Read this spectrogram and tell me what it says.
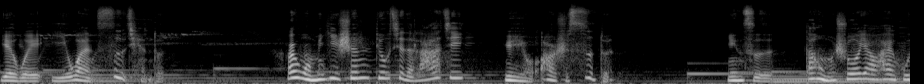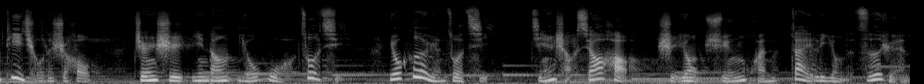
约为一万四千吨。而我们一生丢弃的垃圾约有二十四吨。因此，当我们说要爱护地球的时候，真是应当由我做起，由个人做起。减少消耗，使用循环再利用的资源。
